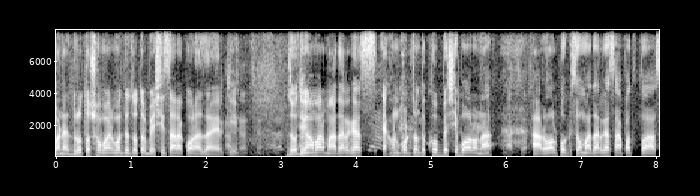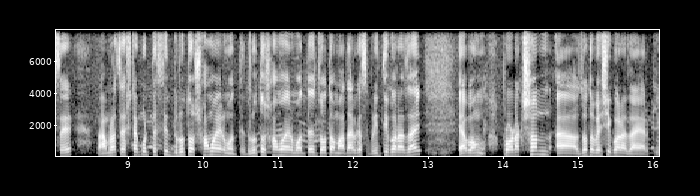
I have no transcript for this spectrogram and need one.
মানে দ্রুত সময়ের মধ্যে যত বেশি চারা করা যায় আর কি। আচ্ছা আচ্ছা। যদিও আমার মাদার গাছ এখন পর্যন্ত খুব বেশি বড় না আচ্ছা। আর অল্প কিছু মাদার গাছ আপাতত আছে। তো আমরা চেষ্টা করতেছি দ্রুত সময়ের মধ্যে দ্রুত সময়ের মধ্যে যত মাদার গাছ বৃদ্ধি করা যায় এবং প্রোডাকশন যত বেশি করা যায় আর কি।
